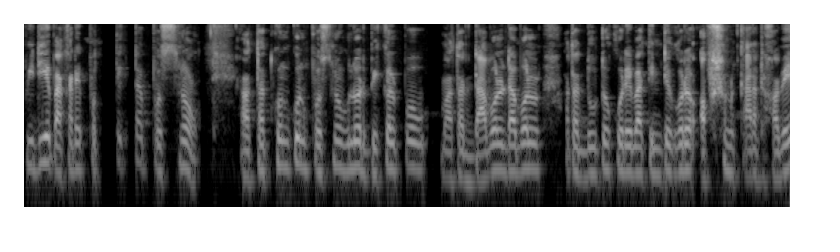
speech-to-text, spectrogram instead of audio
পিডিএফ আকারে প্রত্যেকটা প্রশ্ন, অর্থাৎ কোন কোন প্রশ্নগুলোর বিকল্প, অর্থাৎ ডাবল ডাবল অর্থাৎ দুটো করে বা তিনটে করে অপশন কার্ড হবে।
